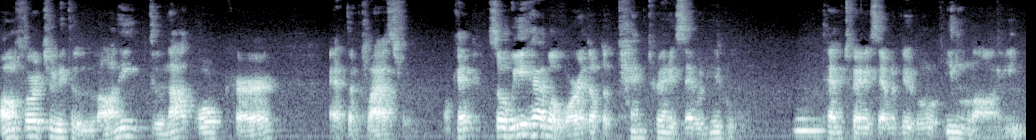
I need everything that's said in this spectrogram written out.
Unfortunately, learning do not occur at the classroom. Okay? So we have a word of the 10 20 70 rule. Mm. 10 20 70 rule in learning.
